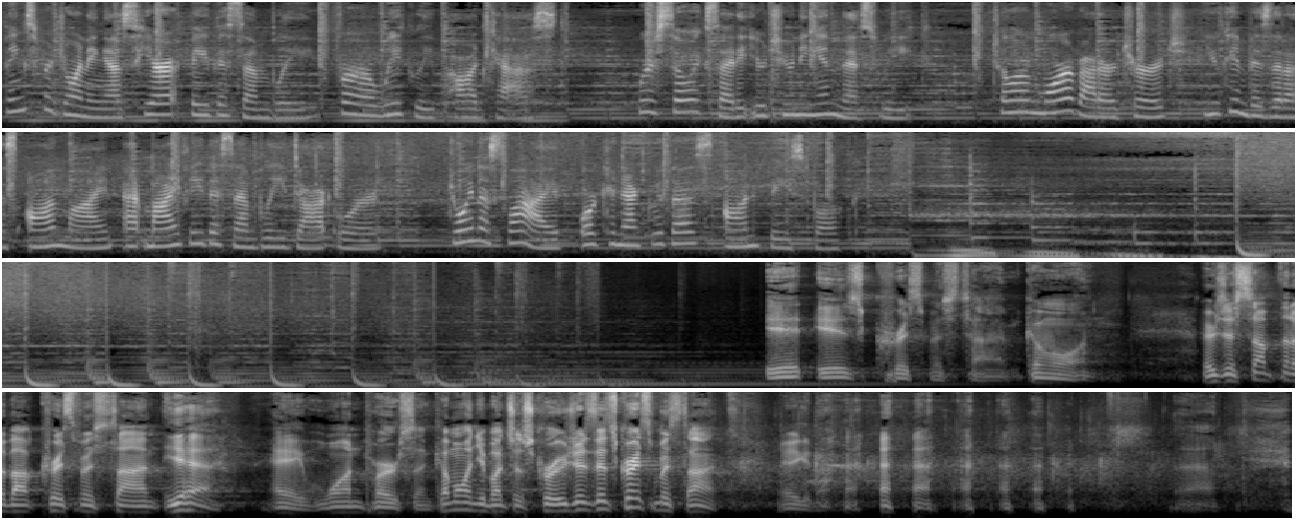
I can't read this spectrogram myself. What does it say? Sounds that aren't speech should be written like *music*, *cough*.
Thanks for joining us here at Faith Assembly for our weekly podcast. We're so excited you're tuning in this week. To learn more about our church, you can visit us online at myfaithassembly.org. Join us live or connect with us on Facebook. It is Christmas time. Come on. There's just something about Christmas time. Yeah. Hey, one person. Come on, you bunch of Scrooges. It's Christmas time. There you go. *laughs*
